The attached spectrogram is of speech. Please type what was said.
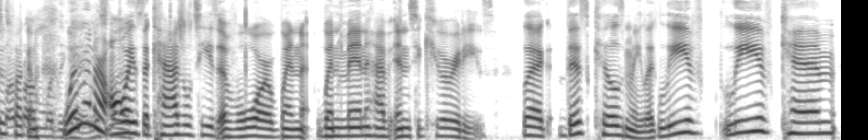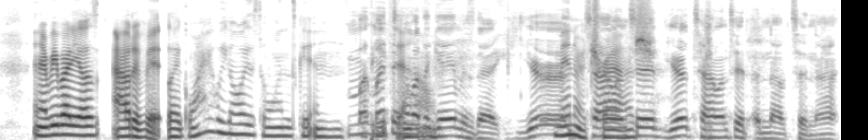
That's is fucking. problem with the Women game. are like- always the casualties of war when when men have insecurities. Like this kills me. Like leave leave Kim and everybody else out of it. Like why are we always the ones getting My, my thing down? about the game is that you're Men are talented. You're talented enough to not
